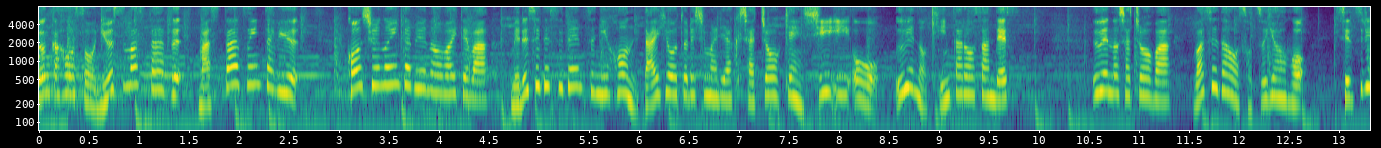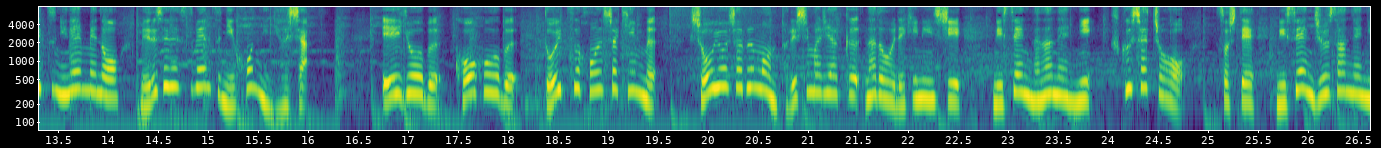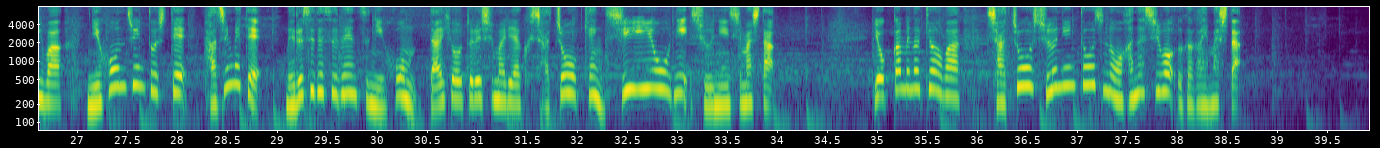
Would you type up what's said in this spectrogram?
文化放送ニュースマスターズマスターズインタビュー。今週のインタビューのお相手はメルセデス・ベンツ日本代表取締役社長兼 CEO 上野金太郎さんです。上野社長は早稲田を卒業後設立2年目のメルセデス・ベンツ日本に入社。営業部広報部ドイツ本社勤務商用車部門取締役などを歴任し2007年に副社長。そして2013年には日本人として初めてメルセデス・ベンツ日本代表取締役社長兼 CEO に就任しました。4日目の今日は社長就任当時のお話を伺いました。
